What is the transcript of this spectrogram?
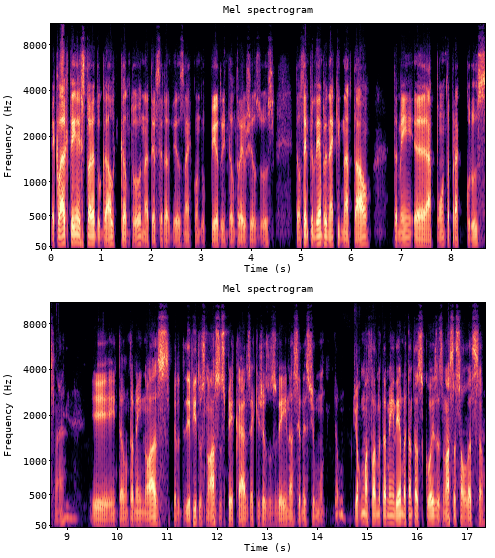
É claro que tem a história do galo que cantou na terceira vez, né? Quando Pedro então traiu Jesus. Então sempre lembra, né, que Natal também é, aponta para a cruz, né? E então também nós, pelo devido aos nossos pecados, é que Jesus veio e nasceu neste mundo. Então, de alguma forma também lembra tantas coisas, nossa salvação.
